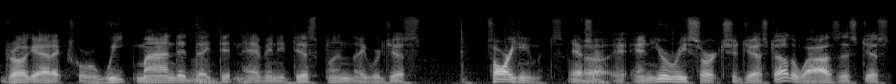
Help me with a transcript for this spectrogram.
drug addicts were weak-minded. Mm. They didn't have any discipline. They were just sorry humans. Sure. Uh, and your research suggests otherwise. It's just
